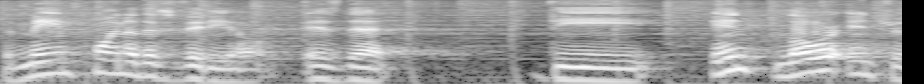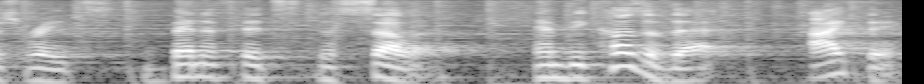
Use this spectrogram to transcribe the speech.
the main point of this video is that the in lower interest rates benefits the seller. And because of that, I think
